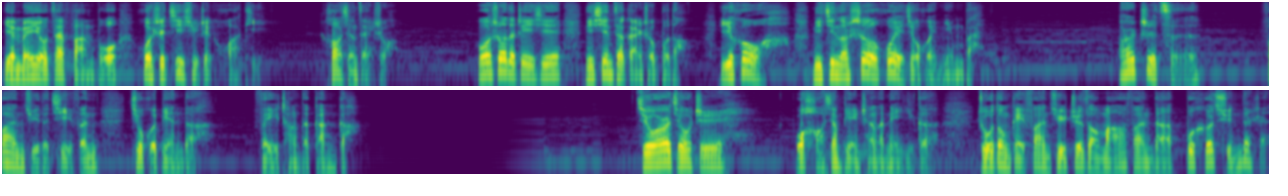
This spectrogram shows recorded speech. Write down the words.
也没有再反驳或是继续这个话题，好像在说：“我说的这些你现在感受不到，以后啊，你进了社会就会明白。”而至此，饭局的气氛就会变得非常的尴尬。久而久之，我好像变成了那一个主动给饭局制造麻烦的不合群的人，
